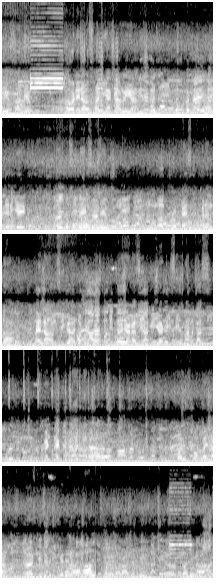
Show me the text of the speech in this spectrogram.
ਦੇਖ ਸਕਦੇ ਤੁਹਾਡੇ ਨਾਲ ਸਾਂਝੀਆਂ ਕਰ ਰਹੇ ਹਾਂ। ਦੇ ਜਰੀਏ ਤੁਸੀਂ ਵੇਖ ਸਕਦੇ ਹੋ ਕਿ ਪ੍ਰੋਟੈਸਟ ਕਰਨ ਦਾ ਐਲਾਨ ਸੀਗਾ, ਜੋ ਪ੍ਰੋਟੈਸਟ ਕੀਤਾ ਜਾਣਾ ਸੀ ਪੀਆਰਟੀਸੀ ਮਨ ਬੱਸ ਕੰਟਰੈਕਟ ਮੁਲਾਜ਼ਮਾਂ ਵੱਲੋਂ। ਪਰ ਉਸ ਤੋਂ ਪਹਿਲਾਂ ਕਿਸ ਤਰੀਕੇ ਦੇ ਨਾਲ ਮੁਲਾਜ਼ਮ ਨੇ ਅ, ਉਹਨਾਂ ਦੇ ਨਾਲ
